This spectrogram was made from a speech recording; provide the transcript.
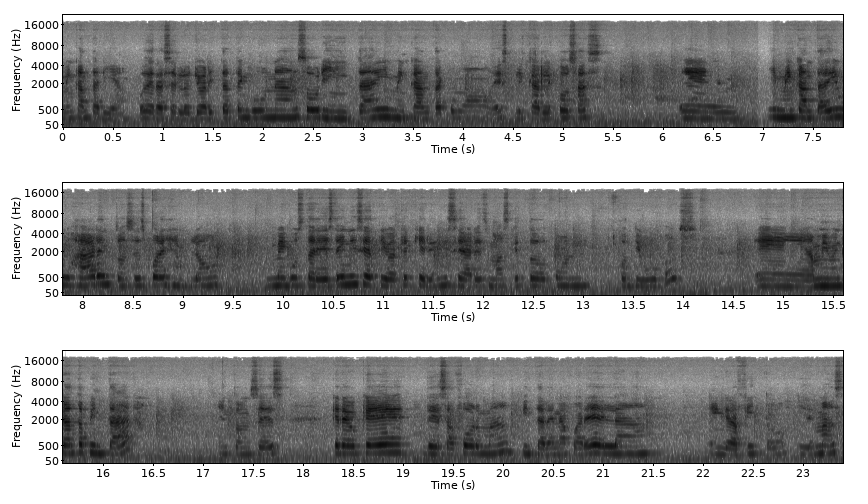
me encantaría poder hacerlo. Yo ahorita tengo una sobrinita y me encanta como explicarle cosas eh, y me encanta dibujar, entonces por ejemplo me gustaría esta iniciativa que quiero iniciar es más que todo con, con dibujos. Eh, a mí me encanta pintar, entonces creo que de esa forma, pintar en acuarela, en grafito y demás,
